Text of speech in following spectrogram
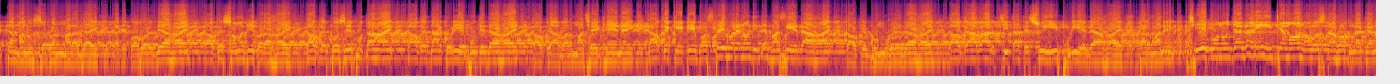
একটা মানুষ যখন মারা যায়, তাকে কবর দেয়া হয়, কাউকে সমাধি করা হয়, কাউকে বসে পোঁতা হয়, কাউকে দাঁড় করিয়ে পুঁতে দেওয়া হয়, কাউকে আবার মাছে খেয়ে নেয়, কাউকে কেটে বস্তায় ভরে নদীতে ভাসিয়ে দেওয়া হয়, কাউকে ঘুম করে দেওয়া হয়, কাউকে আবার চিতাতে শুইয়ে পুড়িয়ে দেওয়া হয়। তার মানে যে কোনো জায়গায় যেমন অবস্থা হোক না কেন,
